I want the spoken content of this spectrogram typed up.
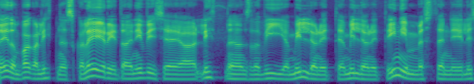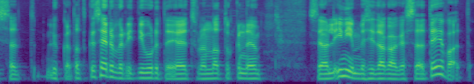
neid on väga lihtne skaleerida niiviisi ja lihtne on seda viia miljonite ja miljonite inimesteni, lihtsalt lükkad natuke serverid juurde ja et sul on natukene seal inimesi taga, kes seda teevad,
